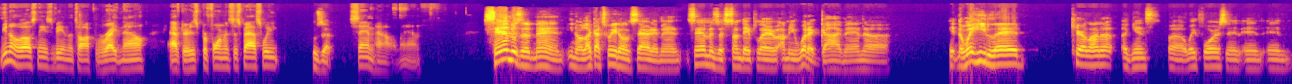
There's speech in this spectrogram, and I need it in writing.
You know who else needs to be in the talk right now after his performance this past week? Who's that? Sam Howell, man. Sam is a man, you know, like I tweeted on Saturday, man. Sam is a Sunday player. I mean, what a guy, man. Uh the way he led Carolina against uh Wake Forest and and and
